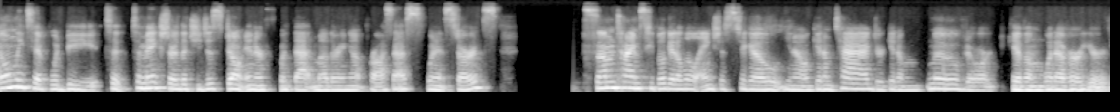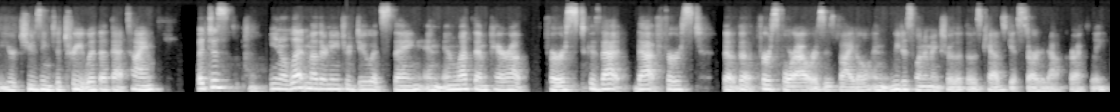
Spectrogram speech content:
only tip would be to, to make sure that you just don't interfere with that mothering up process when it starts sometimes people get a little anxious to go, you know, get them tagged or get them moved or give them whatever you're you're choosing to treat with at that time. But just, you know, let Mother Nature do its thing and, and let them pair up first, because that that first the, the first four hours is vital. And we just want to make sure that those calves get started out correctly.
